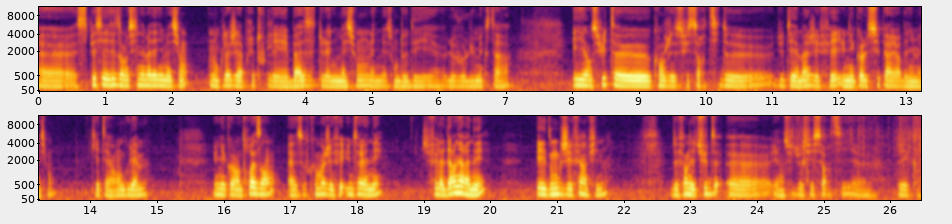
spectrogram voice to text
Euh, spécialisé dans le cinéma d'animation. Donc là j'ai appris toutes les bases de l'animation, l'animation 2D, euh, le volume, etc. Et ensuite euh, quand je suis sortie de, du DMA j'ai fait une école supérieure d'animation qui était à Angoulême. Une école en trois ans, euh, sauf que moi j'ai fait une seule année. J'ai fait la dernière année et donc j'ai fait un film de fin d'études euh, et ensuite je suis sortie euh, de l'école.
